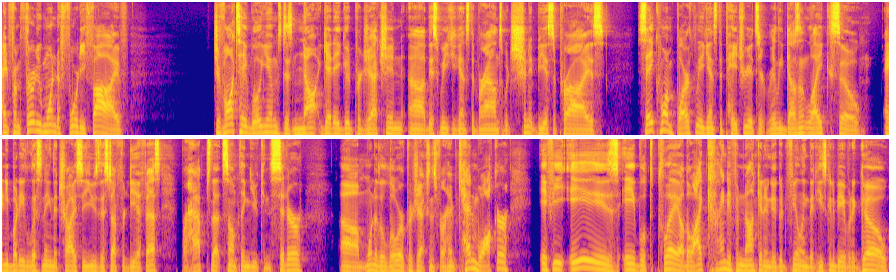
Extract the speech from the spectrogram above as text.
And from 31 to 45, Javonte Williams does not get a good projection uh, this week against the Browns, which shouldn't be a surprise. Saquon Barkley against the Patriots, it really doesn't like. So anybody listening that tries to use this stuff for DFS, perhaps that's something you consider. Um, one of the lower projections for him, Ken Walker, if he is able to play, although I kind of am not getting a good feeling that he's going to be able to go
